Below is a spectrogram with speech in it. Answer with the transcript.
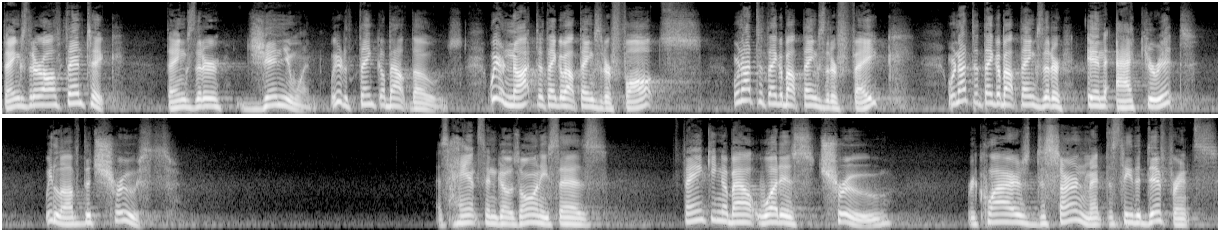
things that are authentic, things that are genuine. We are to think about those. We are not to think about things that are false. We're not to think about things that are fake. We're not to think about things that are inaccurate. We love the truth. As Hansen goes on, he says, thinking about what is true requires discernment to see the difference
